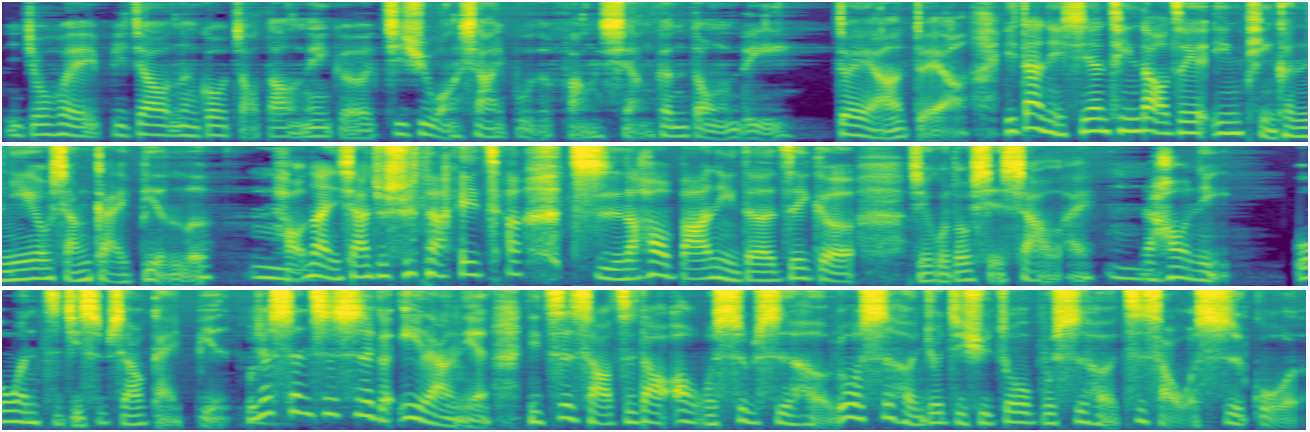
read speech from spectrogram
你就会比较能够找到那个继续往下一步的方向跟动力。对啊，对啊。一旦你现在听到这些音频，可能你也有想改变了。嗯，好，那你现在就去拿一张纸，然后把你的这个结果都写下来。嗯，然后你。问问自己是不是要改变？我觉得甚至是个一两年，你至少知道哦，我适不适合？如果适合，你就继续做；不适合，至少我试过了。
